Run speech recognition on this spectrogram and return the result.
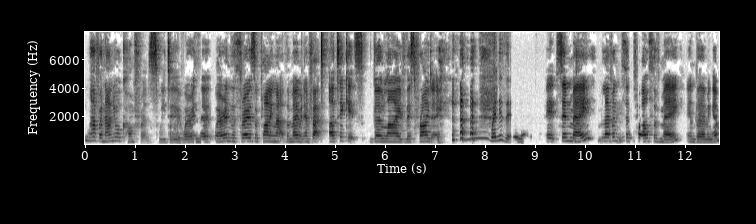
We have an annual conference. We do. Okay, we're in the we're in the throes of planning that at the moment. In fact, our tickets go live this Friday. When is it? it's in May, 11th and 12th of May in Okay. Birmingham.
